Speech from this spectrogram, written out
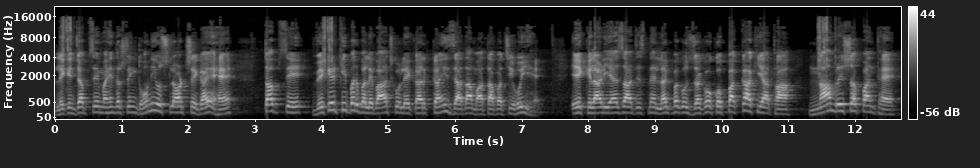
लेकिन जब से महेंद्र सिंह धोनी उस स्लॉट से गए हैं, तब से विकेटकीपर बल्लेबाज को लेकर कई ज़्यादा मातापची हुई है। एक खिलाड़ी ऐसा जिसने लगभग उस जगह को पक्का किया था, नाम ऋषभ पंत है,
